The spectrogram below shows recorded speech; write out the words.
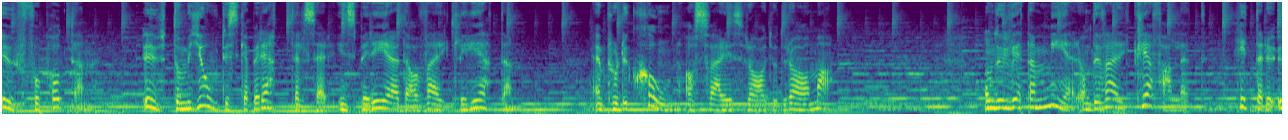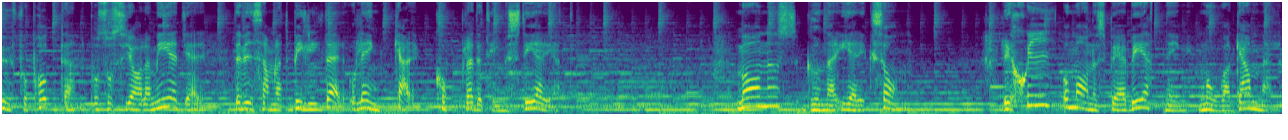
UFO-podden. Utomjordiska berättelser inspirerade av verkligheten. En produktion av Sveriges Radio Drama. Om du vill veta mer om det verkliga fallet hittar du UFO-podden på sociala medier där vi samlat bilder och länkar kopplade till mysteriet. Manus Gunnar Eriksson. Regi och manusbearbetning Moa Gammel.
